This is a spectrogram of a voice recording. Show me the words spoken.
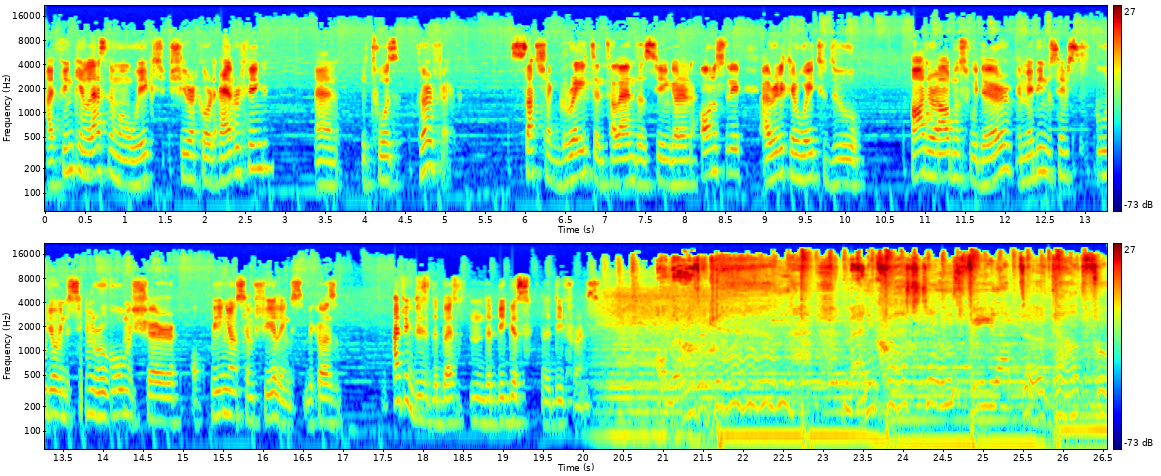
i think in less than one week she recorded everything and it was perfect. Such a great and talented singer. And honestly, I really can't wait to do other albums with her and maybe in the same studio, in the same room, and share opinions and feelings because I think this is the best and the biggest uh, difference. On the road again, many questions fill up the doubtful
